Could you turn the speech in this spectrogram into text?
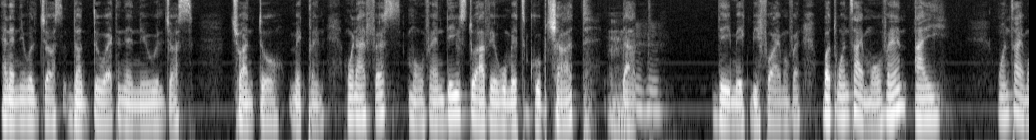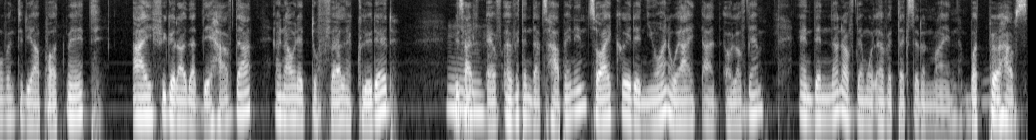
and then you will just don't do it, and then you will just trying to make plan. When I first moved in, they used to have a roommate group chat Mhm. that Mhm. they make before I move in. But once I move in, I once I move into the apartment, I figured out that they have that, and I wanted to feel included besides Mm. ev- everything that's happening. So I created a new one where I add all of them, and then none of them will ever text it on mine. But perhaps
